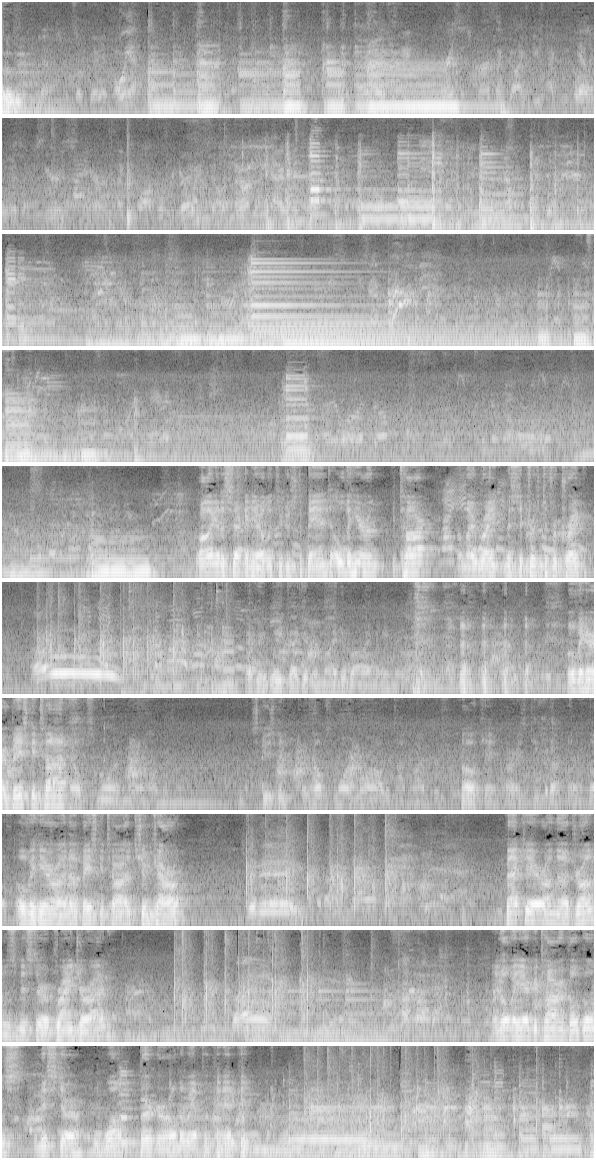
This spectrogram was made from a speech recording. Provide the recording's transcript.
Who? Well, I got a second here. I'll introduce the band. Over here on guitar, on my right, Mr. Christopher Craig. Every week I get reminded what my name is. Over here on bass guitar, It helps more and more all the time. excuse me. It helps more and more all the time. I appreciate it. Oh, okay, all right. Keep it up. Over here on uh, bass guitar, Jim Carroll. Jimmy! Back here on the drums, Mr. Brian Girard. Brian! And over here, guitar and vocals, Mr. Walt Berger, all the way up from Connecticut.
